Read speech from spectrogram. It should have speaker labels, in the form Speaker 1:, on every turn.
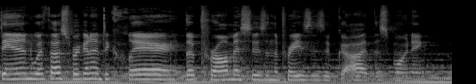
Speaker 1: Stand with us. We're going to declare the promises and the praises of God this morning.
